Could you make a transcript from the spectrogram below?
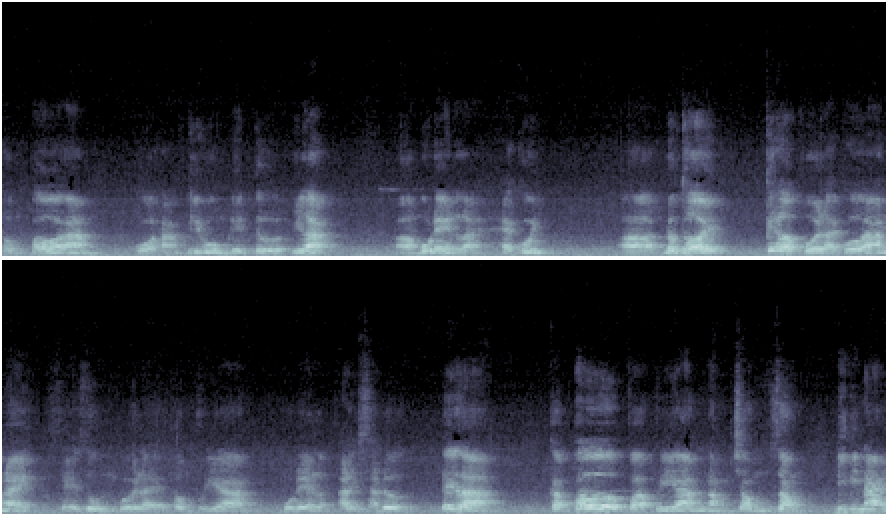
thống Power Amp của hãng Helium đến từ Hy Lạp, à, model là Hercules. À, đồng thời kết hợp với lại Power Amp này sẽ dùng với lại hệ thống preamp model là Alexander. Đây là cặp Power và preamp nằm trong dòng DV9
